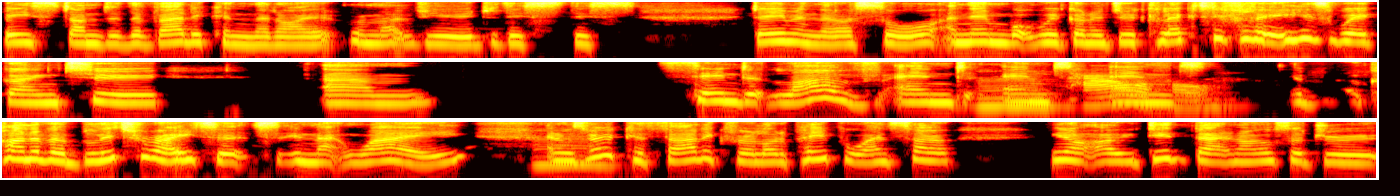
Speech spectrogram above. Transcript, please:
beast under the Vatican that I remote viewed, this this demon that I saw. And then what we're going to do collectively is we're going to um, send it love and mm, and powerful. and kind of obliterate it in that way. Mm. And it was very mm. cathartic for a lot of people. And so you know, I did that, and I also drew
